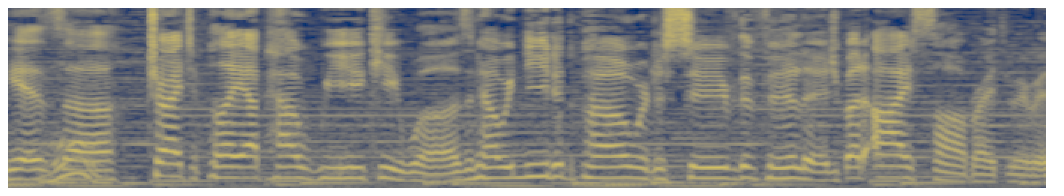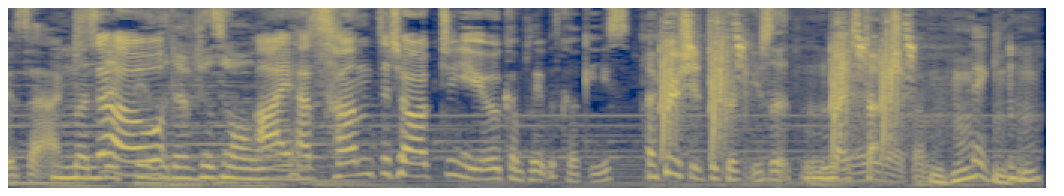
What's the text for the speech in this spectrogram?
He has, uh, tried to play up how weak he was and how he needed the power to save the village, but I saw right through his act. So, as always. I have come to talk to you, complete with cookies. I appreciate the cookies. uh, Nice touch. Thank you.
